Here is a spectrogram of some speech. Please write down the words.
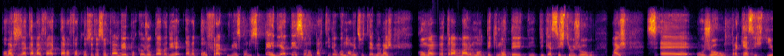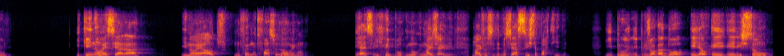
pô, mas vocês acabaram de falar que estava falta de concentração para ver, porque o jogo estava tão fraco que vez quando você perdia a atenção na partida, em alguns momentos você teve. Mas, como era trabalho, mano, tem que manter, tem, tem que assistir o jogo. Mas é, o jogo, para quem assistiu, e quem não é Ceará e não é Altos, não foi muito fácil, não, meu irmão. E assim, mas, mas você, você assiste a partida. E para o jogador, ele é, eles são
